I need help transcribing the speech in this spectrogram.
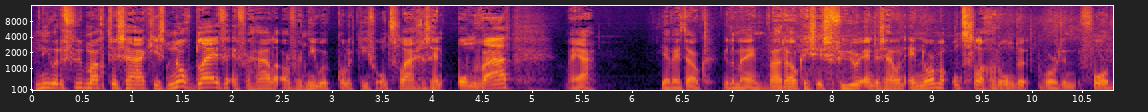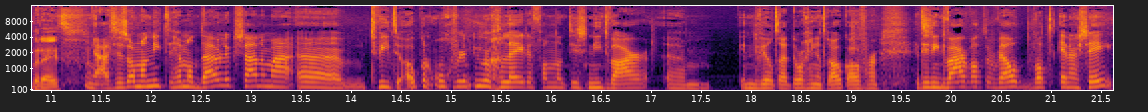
Nieuwe Revue mag tussen haakjes nog blijven. En verhalen over nieuwe collectieve ontslagen zijn onwaar. Maar ja, jij weet ook, Willemijn, waar rook is, is vuur. En er zou een enorme ontslagronde worden voorbereid. Ja, het is allemaal niet helemaal duidelijk. Sanema eh tweette ook een, ongeveer een uur geleden van het is niet waar. Ehm, in de Wereld Door ging het er ook over. Het is niet waar wat er wel, wat NRC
